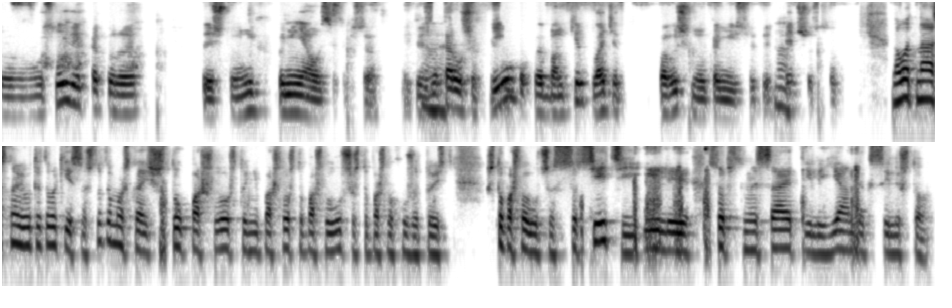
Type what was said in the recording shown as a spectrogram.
в условиях, которые, то есть что у них поменялось это все. И, то есть за хороших клиентов веб-банкир платит повышенную комиссию, то есть 5 600. Ну вот на основе вот этого кейса, что ты можешь сказать, что пошло, что не пошло, что пошло лучше, что пошло хуже? То есть что пошло лучше, соцсети или собственный сайт, или Яндекс, или что?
